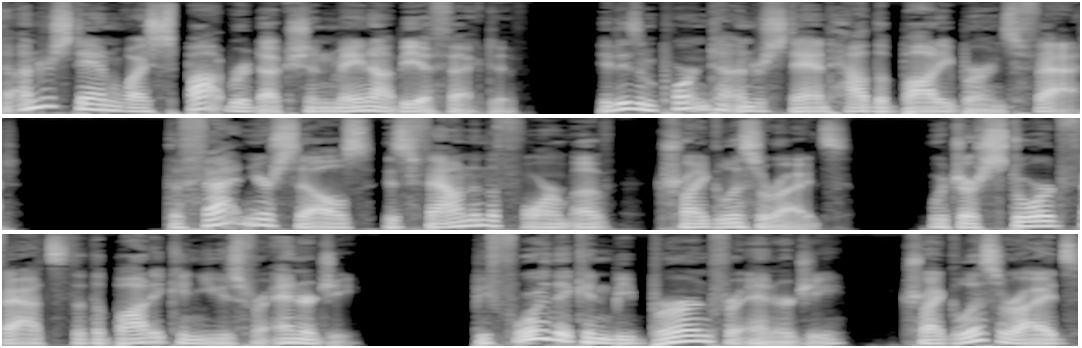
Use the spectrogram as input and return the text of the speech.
To understand why spot reduction may not be effective, it is important to understand how the body burns fat. The fat in your cells is found in the form of triglycerides, which are stored fats that the body can use for energy. Before they can be burned for energy, triglycerides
